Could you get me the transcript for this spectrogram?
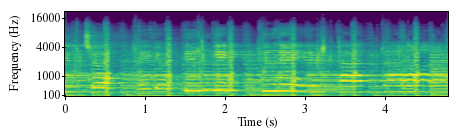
30초 대결등이 그네를 탄다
